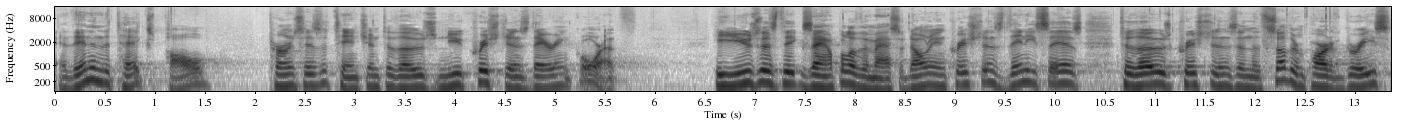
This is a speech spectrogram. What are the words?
And then in the text, Paul turns his attention to those new Christians there in Corinth. He uses the example of the Macedonian Christians. Then he says to those Christians in the southern part of Greece,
